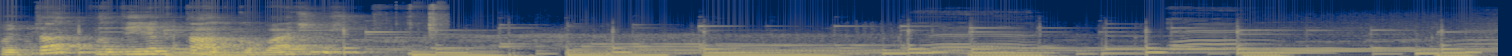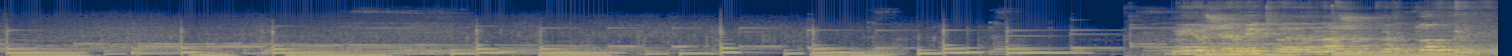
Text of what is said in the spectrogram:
Отак клади, як татко, бачиш? Ми вже виклали нашу картопельку.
